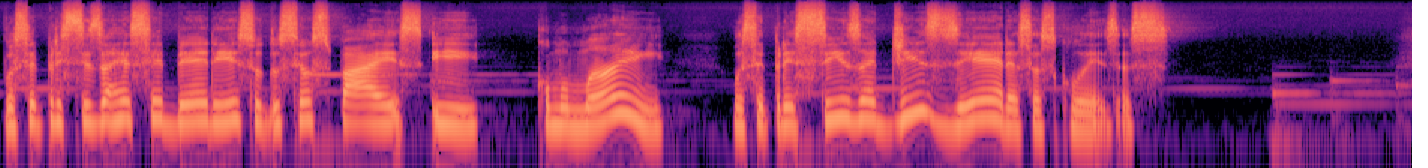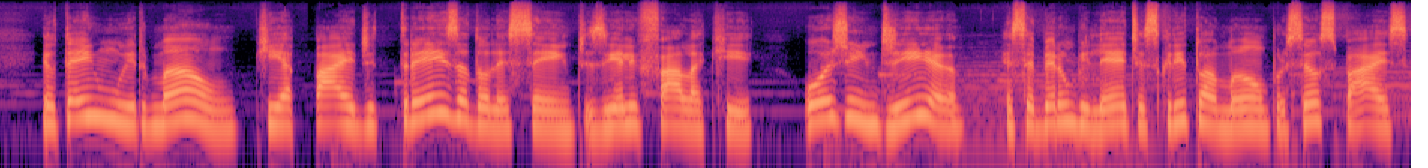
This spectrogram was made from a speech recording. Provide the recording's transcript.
Você precisa receber isso dos seus pais e, como mãe, você precisa dizer essas coisas. Eu tenho um irmão que é pai de três adolescentes e ele fala que, hoje em dia, receber um bilhete escrito à mão por seus pais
